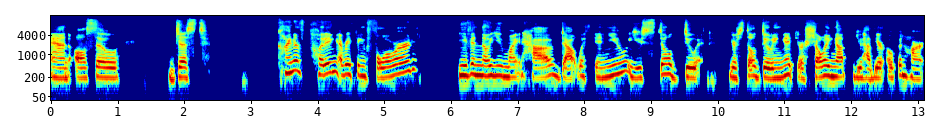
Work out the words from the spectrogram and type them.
and also just kind of putting everything forward. Even though you might have doubt within you, you still do it. You're still doing it. You're showing up. You have your open heart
